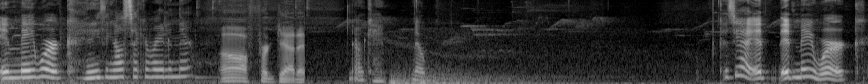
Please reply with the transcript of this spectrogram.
It may work. Anything else I can write in there? Oh, forget it. Okay, nope. Cause yeah, it it may work.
